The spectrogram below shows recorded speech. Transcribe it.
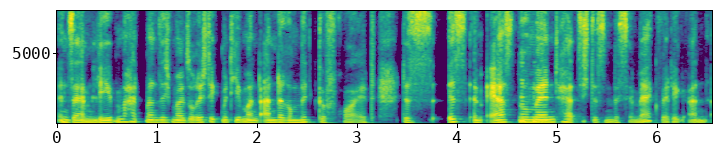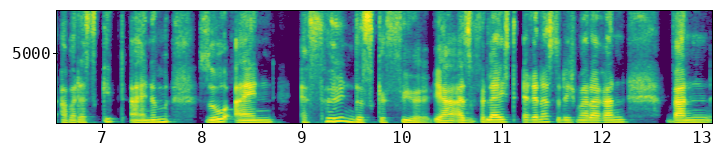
in seinem Leben hat man sich mal so richtig mit jemand anderem mitgefreut. Das ist im ersten Moment, hört sich das ein bisschen merkwürdig an, aber das gibt einem so ein erfüllendes Gefühl. Ja, also vielleicht erinnerst du dich mal daran, wann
